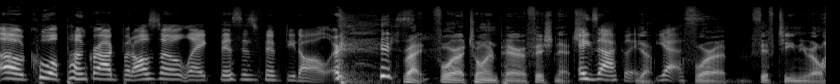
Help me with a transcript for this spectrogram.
oh, cool, punk rock, but also like this is fifty dollars. Right. For a torn pair of fishnets. Exactly. Yeah. Yes. For a 15 year old.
